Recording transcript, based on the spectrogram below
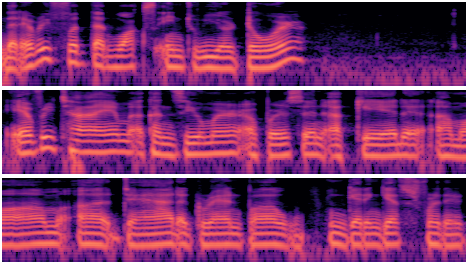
that every foot that walks into your door, every time a consumer, a person, a kid, a mom, a dad, a grandpa getting gifts for their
